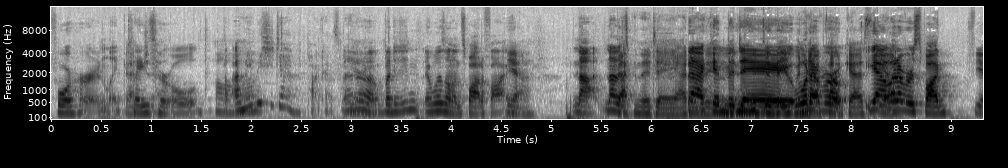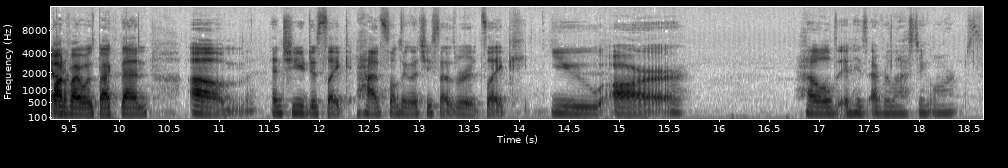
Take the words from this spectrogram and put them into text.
for her and like plays her old. Uh, maybe she did have a podcast. But I don't know. But it didn't. It wasn't on Spotify. Yeah. Not not Back as- in the day. I don't back in the day, whatever. Yeah, Yeah. whatever. Spot, Yeah. Spotify was back then. Um, and she just like had something that she says where it's like you are held in his everlasting arms,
